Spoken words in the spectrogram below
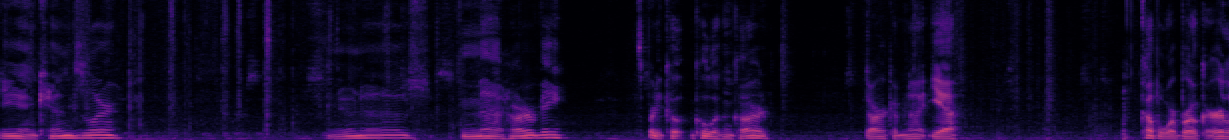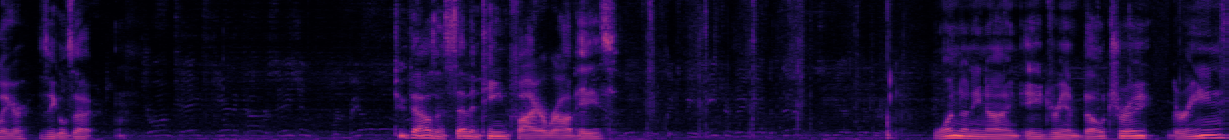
Ian Kinsler. Nunez. Matt Harvey. It's a pretty cool, cool looking card. Dark of Night. Yeah. A couple were broke earlier. Ziegelzak. 2017 Fire Rob Hayes. 199 Adrian Beltre Green.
